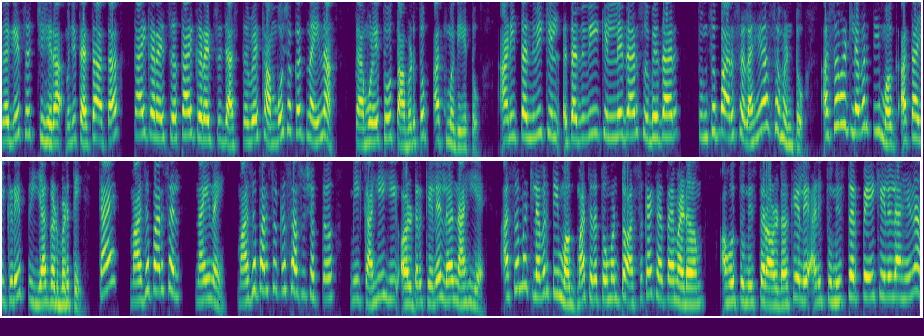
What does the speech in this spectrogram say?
लगेच चेहरा म्हणजे त्याचा आता काय करायचं काय करायचं जास्त वेळ थांबवू शकत नाही ना. त्यामुळे तो ताबडतोब आतमध्ये येतो. आणि तन्वी किल तन्वी किल्लेदार सुभेदार तुमचं पार्सल आहे असं म्हणतो. असं म्हटल्यावर ती मग आता इकडे प्रिया गडबडते. काय? माझं पार्सल? नाही नाही. माझं पार्सल कसं असू शकतं? मी काहीही ऑर्डर केलेलं नाहीये. असं म्हटल्यावर ती मग मात्र तो म्हणतो असं काय करताय मॅडम? अहो तुम्हीच तर ऑर्डर केले आणि तुम्हीच तर पे केलेलं आहे ना?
